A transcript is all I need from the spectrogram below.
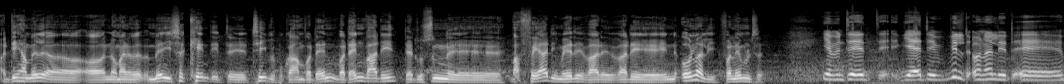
Og det her med, at, når man er med i så kendt et uh, tv-program, hvordan, hvordan var det, da du sådan, uh, var færdig med det? Var, det? var det en underlig fornemmelse? Jamen, det, ja, det er vildt underligt. Øh,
